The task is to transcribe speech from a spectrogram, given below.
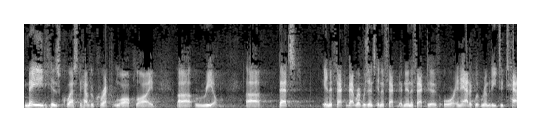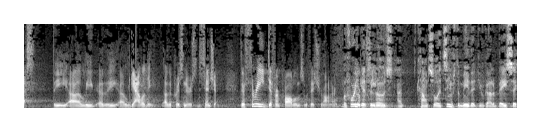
made his quest to have the correct law applied uh, real. that's effect, that represents in effect an ineffective or inadequate remedy to test the, uh, le- uh, the uh, legality of the prisoner's detention. There are three different problems with this, Your Honor. Before you get to those, uh, counsel, it seems to me that you've got a basic,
